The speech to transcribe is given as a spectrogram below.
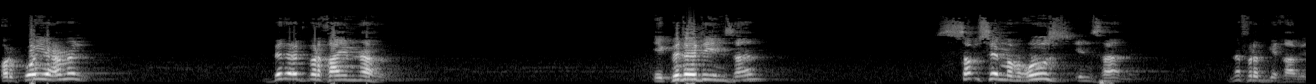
اور کوئی عمل بدرت پر قائم نہ ہو۔ ایک بدرتی انسان سب سے مقبوض انسان نفرت کے قابل۔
